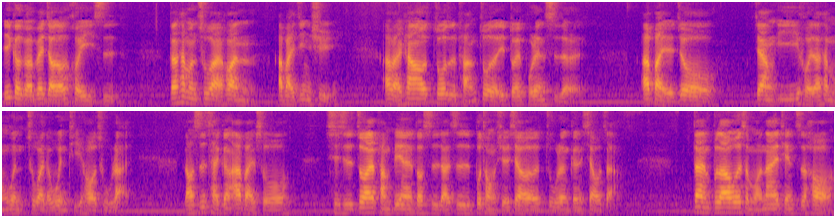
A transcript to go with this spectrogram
一个个被叫到会议室。当他们出来换阿白进去。阿白看到桌子旁坐着一堆不认识的人，阿白也就这样一一回答他们问出来的问题后出来，老师才跟阿白说，其实坐在旁边的都是来自不同学校的主任跟校长，但不知道为什么那一天之后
